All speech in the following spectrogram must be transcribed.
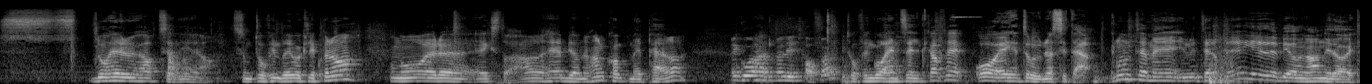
S- Nå har du hørt sendinga som Torfinn driver og klipper nå. Og nå er det ekstra. Her har Bjørn Johan kommet med ei pære. Jeg går og henter meg litt kaffe. Torfinn går og henter seg litt kaffe, og jeg heter Rune og sitter her. Grunnen til at vi inviterte deg, er Bjørn Johan, i dag.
